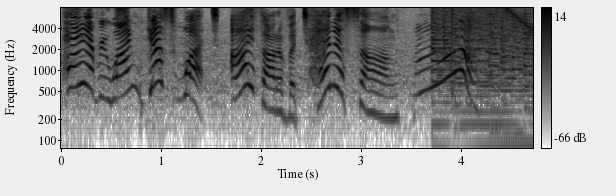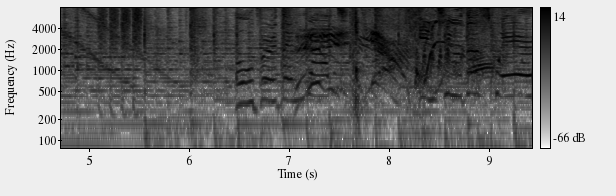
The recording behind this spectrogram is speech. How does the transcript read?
Hey, everyone, guess what? I thought of a tennis song. Over the net, into the square,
